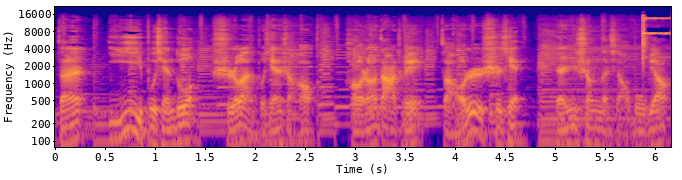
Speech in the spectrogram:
咱一亿不嫌多，十万不嫌少，好让大锤早日实现人生的小目标。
